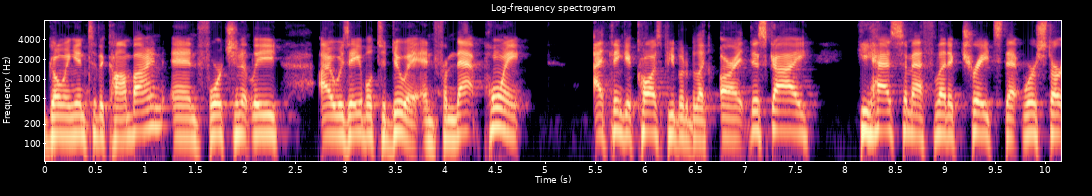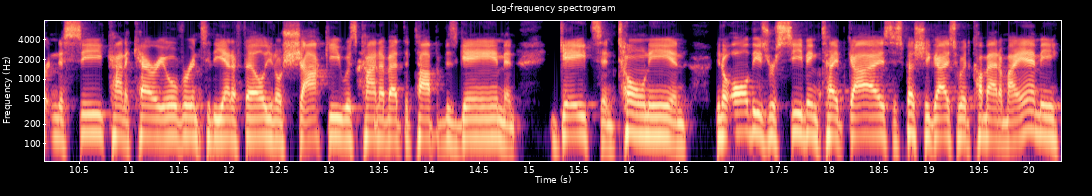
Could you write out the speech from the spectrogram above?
going into the combine. And fortunately, I was able to do it. And from that point, I think it caused people to be like, all right, this guy, he has some athletic traits that we're starting to see kind of carry over into the NFL. You know, Shockey was kind of at the top of his game, and Gates and Tony, and you know, all these receiving type guys, especially guys who had come out of Miami.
